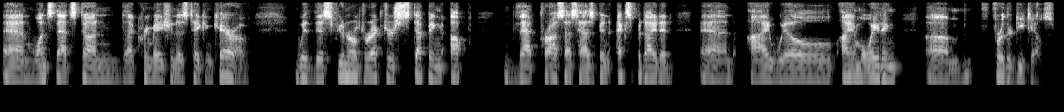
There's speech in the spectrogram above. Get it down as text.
And once that's done, the cremation is taken care of with this funeral director stepping up, that process has been expedited, and I will. I am awaiting um, further details.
